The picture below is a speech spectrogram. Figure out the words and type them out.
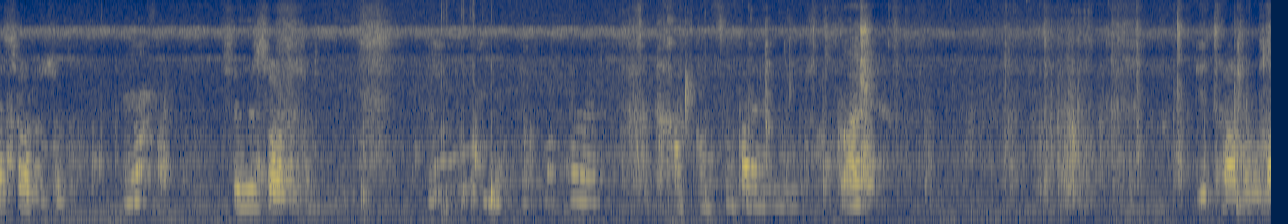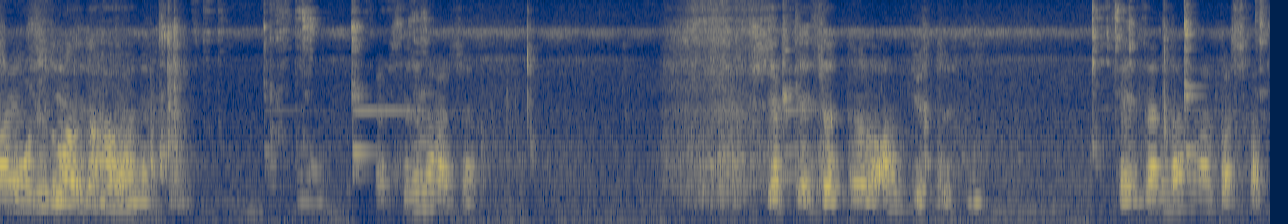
Anlatacağız soracağım. Şimdi soracağım. Kalsın parayı. Ay. Git hamur mayası Borcum az daha. tane. Hepsini mi harcayacaksın? Cep lezzetleri al götür. Teyzemden var başkası.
